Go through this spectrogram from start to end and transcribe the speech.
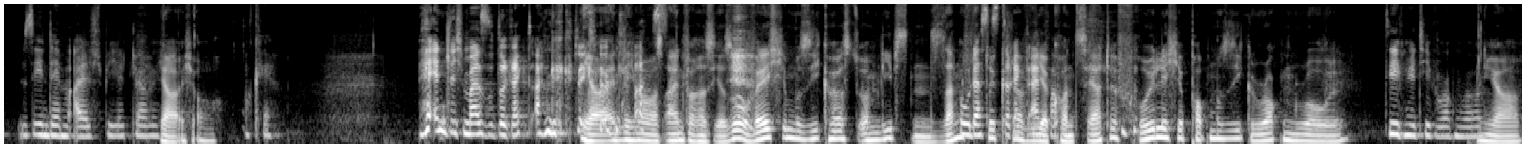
sehen, der im All spielt, glaube ich. Ja, ich auch. Okay. Endlich mal so direkt angeklickt. Ja, endlich mal was Einfaches hier. So, welche Musik hörst du am liebsten? Sanfte Oh, Klavierkonzerte, fröhliche Popmusik, Rock'n'Roll. Definitiv Rock'n'Roll. Ja,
